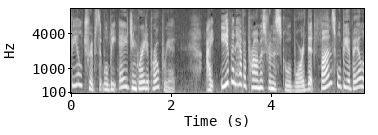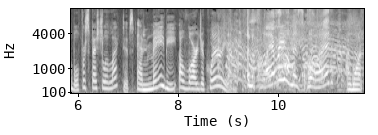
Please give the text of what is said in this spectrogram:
field trips that will be age and grade appropriate. I even have a promise from the school board that funds will be available for special electives and maybe a large aquarium. An aquarium is good. I want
